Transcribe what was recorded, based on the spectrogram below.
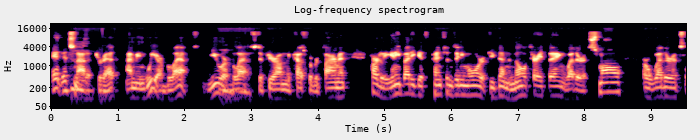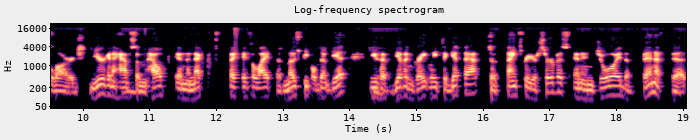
It, it's not a mm-hmm. threat. I mean, we are blessed. You are mm-hmm. blessed if you're on the cusp of retirement. Hardly anybody gets pensions anymore. If you've done the military thing, whether it's small or whether it's large, you're going to have some help in the next phase of life that most people don't get. You have given greatly to get that. So thanks for your service and enjoy the benefit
